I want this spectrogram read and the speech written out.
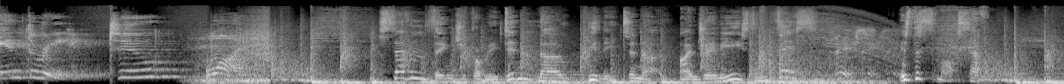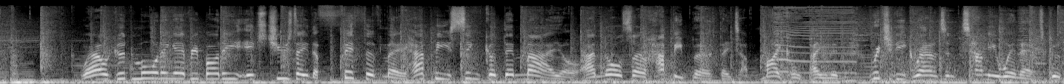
In three, two, one. Seven things you probably didn't know you need to know. I'm Jamie East, and this, this is the Smart Seven. Well, good morning, everybody. It's Tuesday, the 5th of May. Happy Cinco de Mayo. And also happy birthday to Michael Palin, Richard E. Grant, and Tammy Wynette. Good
